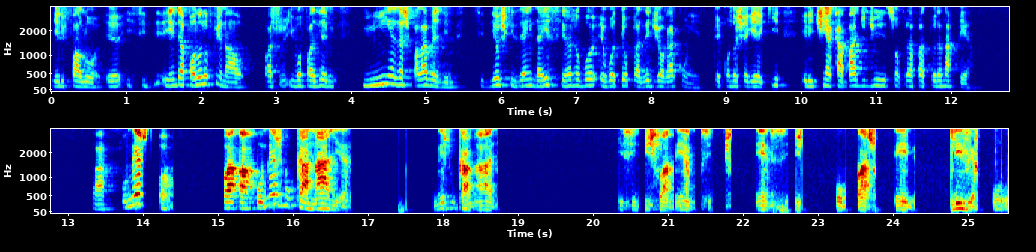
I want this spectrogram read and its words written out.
E ele falou, eu, e, se, e ainda falou no final, acho, e vou fazer minhas as palavras dele. Se Deus quiser, ainda esse ano eu vou, eu vou ter o prazer de jogar com ele. Porque quando eu cheguei aqui, ele tinha acabado de sofrer a fratura na perna. Tá? O mesmo, a, a, o mesmo canalha, o mesmo canalha que se diz Flamengo, se diz Fluminense, se diz Vasco, Grêmio, Liverpool,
